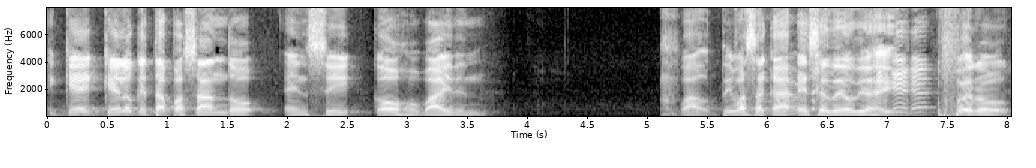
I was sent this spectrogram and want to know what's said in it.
¿y qué, qué es lo que está pasando en sí? Cojo, Biden. Wow, te iba a sacar ese dedo de ahí. Pero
